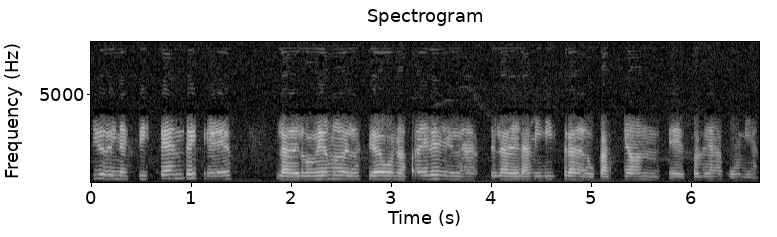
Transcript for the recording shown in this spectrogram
sido inexistente, que es la del gobierno de la ciudad de Buenos Aires y la, de la de la ministra de Educación, eh, Soledad Acuña.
